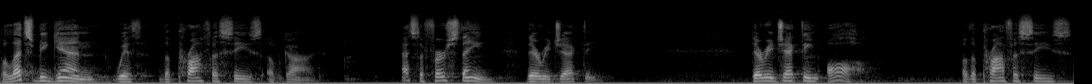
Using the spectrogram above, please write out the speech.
But let's begin with the prophecies of God. That's the first thing they're rejecting. They're rejecting all of the prophecies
